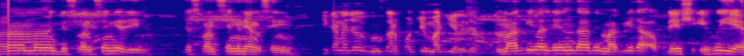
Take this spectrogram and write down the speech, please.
ਨਾਮ ਜਸਵੰਤ ਸਿੰਘ ਹੈ ਜੀ। ਜਸਵੰਤ ਸਿੰਘ ਨਿਹੰਗ ਸਿੰਘ। ਕੀ ਕਹਿਣਾ ਚਾਹੋਗੇ? ਗੁਰੂ ਘਰ ਪਹੁੰਚੇ ਮਾਗੀ ਵਾਲੇ ਦਿਨ? ਮਾਗੀ ਵਾਲੇ ਦਿਨ ਦਾ ਤੇ ਮਾਗੀ ਦਾ ਉਪਦੇਸ਼ ਇਹੋ ਹੀ ਹੈ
